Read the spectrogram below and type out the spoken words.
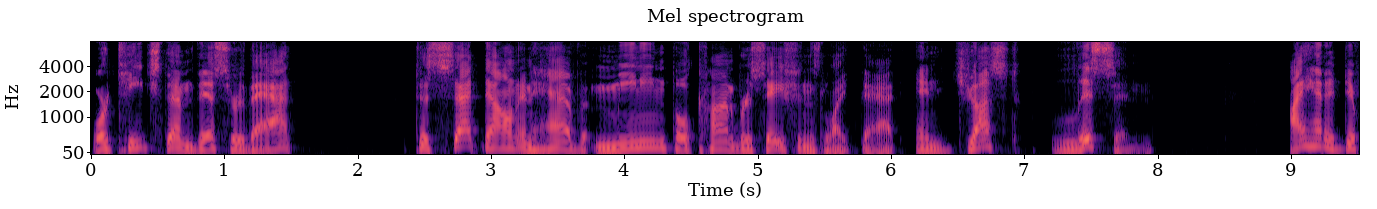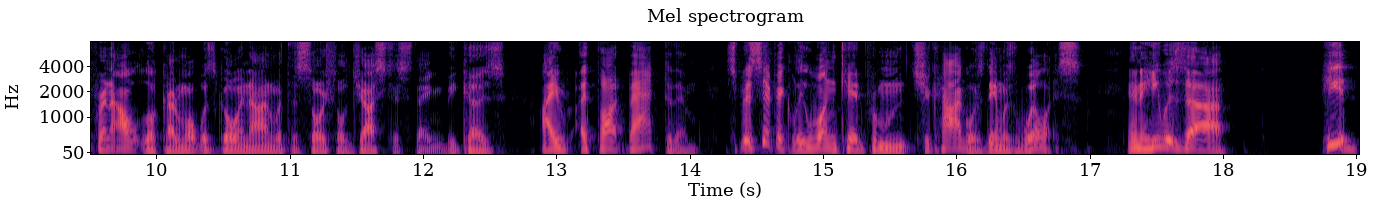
or teach them this or that to sit down and have meaningful conversations like that and just listen i had a different outlook on what was going on with the social justice thing because i i thought back to them specifically one kid from chicago his name was willis and he was uh he had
